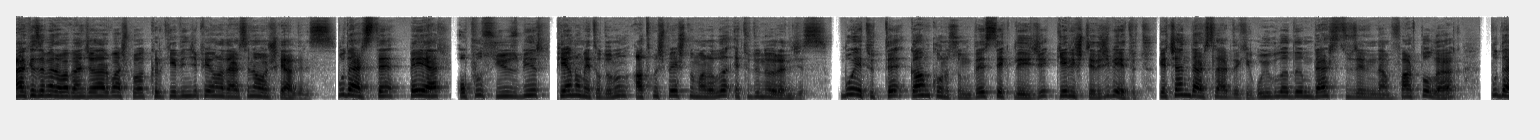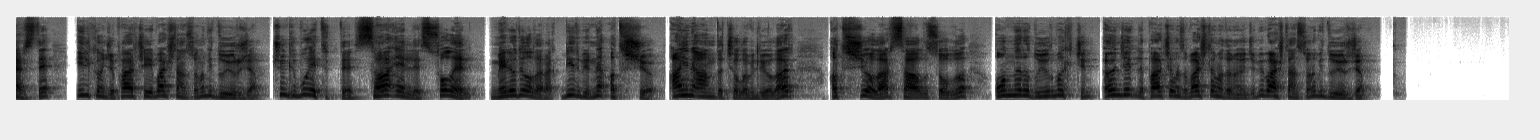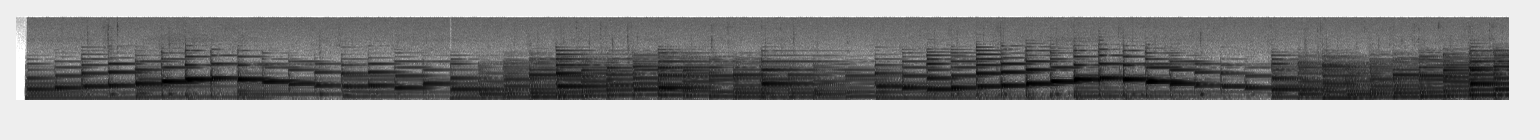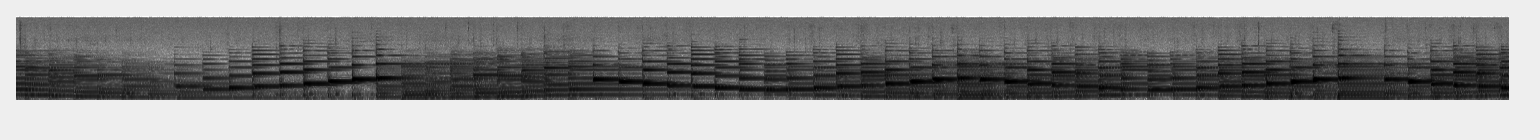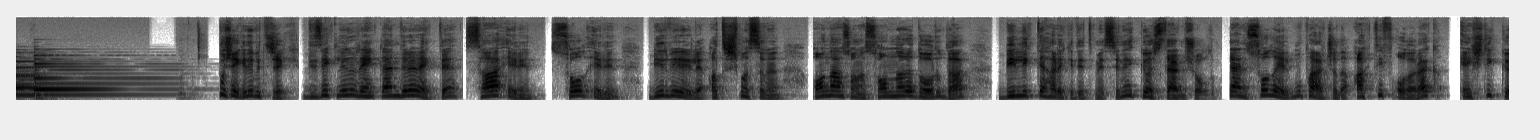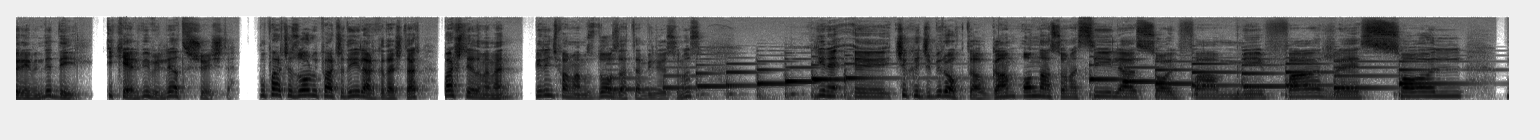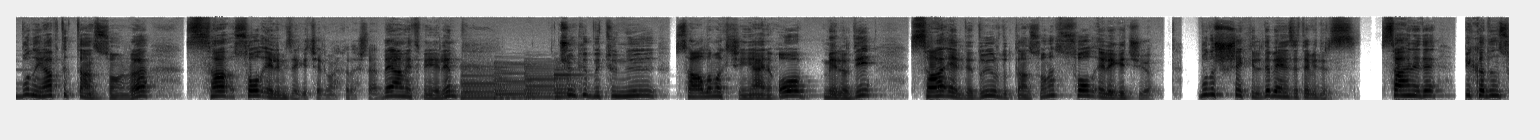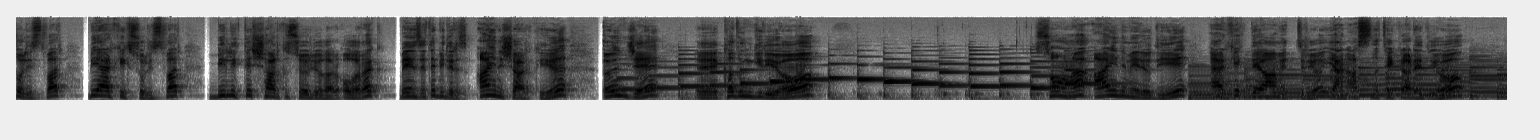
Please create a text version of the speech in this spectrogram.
Herkese merhaba ben Caner Başbuğ. 47. piyano dersine hoş geldiniz. Bu derste Beyer Opus 101 piyano metodunun 65 numaralı etüdünü öğreneceğiz. Bu etütte gam konusunu destekleyici, geliştirici bir etüt. Geçen derslerdeki uyguladığım ders düzeninden farklı olarak bu derste ilk önce parçayı baştan sona bir duyuracağım. Çünkü bu etütte sağ elle sol el melodi olarak birbirine atışıyor. Aynı anda çalabiliyorlar. Atışıyorlar sağlı sollu. Onları duyurmak için öncelikle parçamıza başlamadan önce bir baştan sona bir duyuracağım. Bu şekilde bitecek. Dizekleri renklendirerek de sağ elin, sol elin birbiriyle atışmasını ondan sonra sonlara doğru da birlikte hareket etmesini göstermiş oldum. Yani sol el bu parçada aktif olarak eşlik görevinde değil. İki el birbiriyle atışıyor işte. Bu parça zor bir parça değil arkadaşlar. Başlayalım hemen. Birinci parmağımız do zaten biliyorsunuz. Yine e, çıkıcı bir oktav gam. Ondan sonra si, la, sol, fa, mi, fa, re, sol. Bunu yaptıktan sonra sağ, sol elimize geçelim arkadaşlar. Devam etmeyelim. Çünkü bütünlüğü sağlamak için yani o melodi sağ elde duyurduktan sonra sol ele geçiyor. Bunu şu şekilde benzetebiliriz. Sahnede bir kadın solist var, bir erkek solist var. Birlikte şarkı söylüyorlar olarak benzetebiliriz. Aynı şarkıyı önce e, kadın giriyor. Sonra aynı melodiyi erkek devam ettiriyor. Yani aslında tekrar ediyor.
